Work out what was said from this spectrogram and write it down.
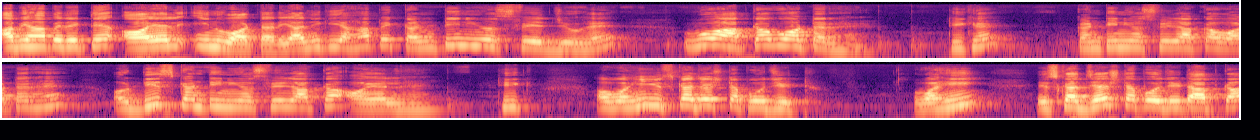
अब यहाँ पे देखते हैं ऑयल इन वाटर यानी कि यहाँ पे कंटिन्यूस फ़ेज़ जो है, वो आपका वाटर है। ठीक है? कंटिन्यूस फ़ेज़ आपका वाटर है और डिसकंटिन्यूस फ़ेज़ आपका ऑयल है। ठीक? और वहीं इसका जस्ट अपोजिट वहीं इसका जस्ट अपोजिट आपका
